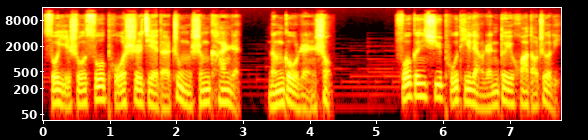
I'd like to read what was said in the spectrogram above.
所以说，娑婆世界的众生堪忍，能够忍受。佛跟须菩提两人对话到这里，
